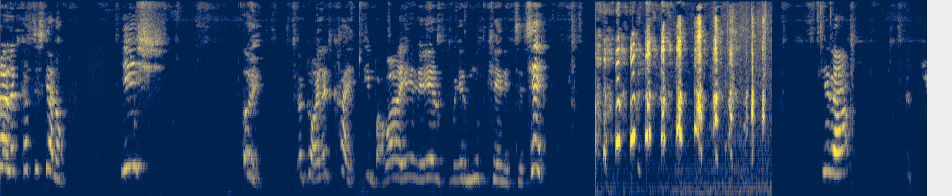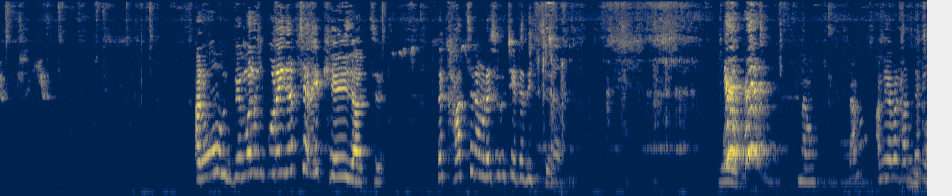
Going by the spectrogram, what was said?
টয়লেট খাচ্ছিস কেন? ইস! ওই টয়লেট খাই? কি বাবা এর এর এর মুখ খেয়ে নিচ্ছে কিরা আর ও বেমালুম করেই যাচ্ছে আর এ খেয়েই যাচ্ছে। তা খাচ্ছে না আমরা শুধু চেটে দিচ্ছে। নাও। আমি আবার হাত দেবো?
